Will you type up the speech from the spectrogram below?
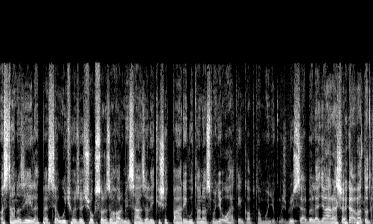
Aztán az élet persze úgy hoz, hogy sokszor az a 30% is egy pár év után azt mondja, ó, hát én kaptam mondjuk most Brüsszelből egy árásajánlatot,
